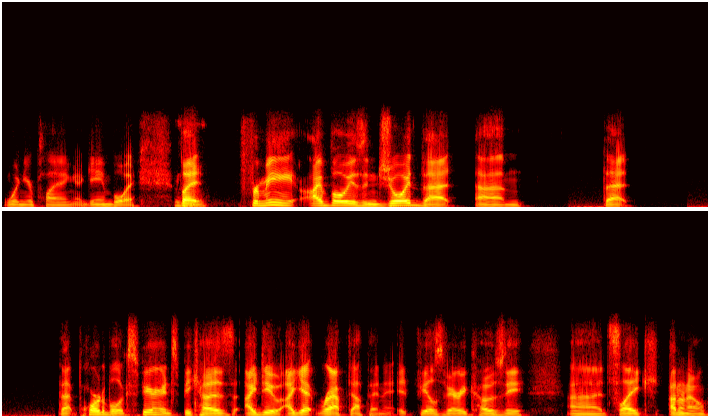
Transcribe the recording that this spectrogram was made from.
when you're playing a Game Boy, mm-hmm. but for me, I've always enjoyed that um, that that portable experience because I do. I get wrapped up in it. It feels very cozy. Uh, it's like I don't know.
